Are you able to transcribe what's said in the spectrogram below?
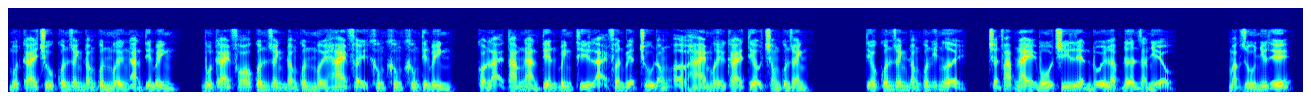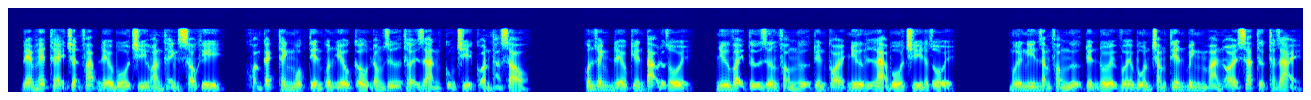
Một cái chủ quân doanh đóng quân mười ngàn tiên binh bốn cái phó quân doanh đóng quân mười hai phẩy không không không tiên binh, còn lại tám ngàn tiên binh thì lại phân biệt trú đóng ở hai mươi cái tiểu trong quân doanh. Tiểu quân doanh đóng quân ít người, trận pháp này bố trí liền đối lập đơn giản nhiều. Mặc dù như thế, đem hết thể trận pháp đều bố trí hoàn thành sau khi, khoảng cách thanh mục tiên quân yêu cầu đóng giữ thời gian cũng chỉ còn tháng sau. Quân doanh đều kiến tạo được rồi, như vậy từ dương phòng ngự tuyến coi như là bố trí được rồi. mười nghìn dặm phòng ngự tuyến đối với bốn trăm tiên binh mà nói xác thực thật dài,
